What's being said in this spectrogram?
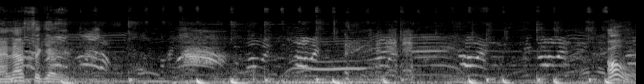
And that's the game. Oh.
